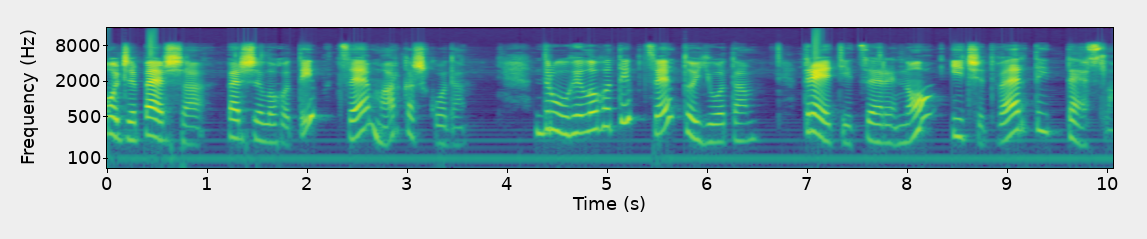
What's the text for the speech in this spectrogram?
Отже, перша, перший логотип це марка Шкода. Другий логотип це Toyota. Третій це Renault і четвертий Tesla.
